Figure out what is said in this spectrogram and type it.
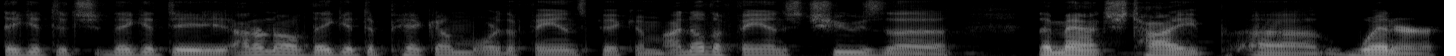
they get to they get to I don't know if they get to pick them or the fans pick them. I know the fans choose the the match type uh winner,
